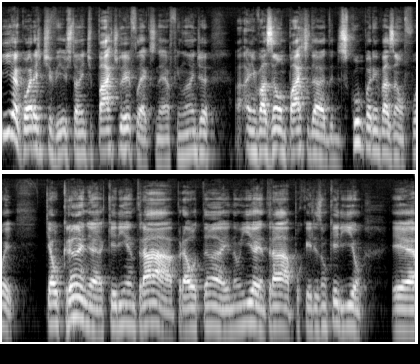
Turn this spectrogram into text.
e agora a gente vê justamente parte do reflexo, né? A Finlândia, a invasão, parte da, da desculpa para a invasão foi que a Ucrânia queria entrar para a OTAN e não ia entrar porque eles não queriam é,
